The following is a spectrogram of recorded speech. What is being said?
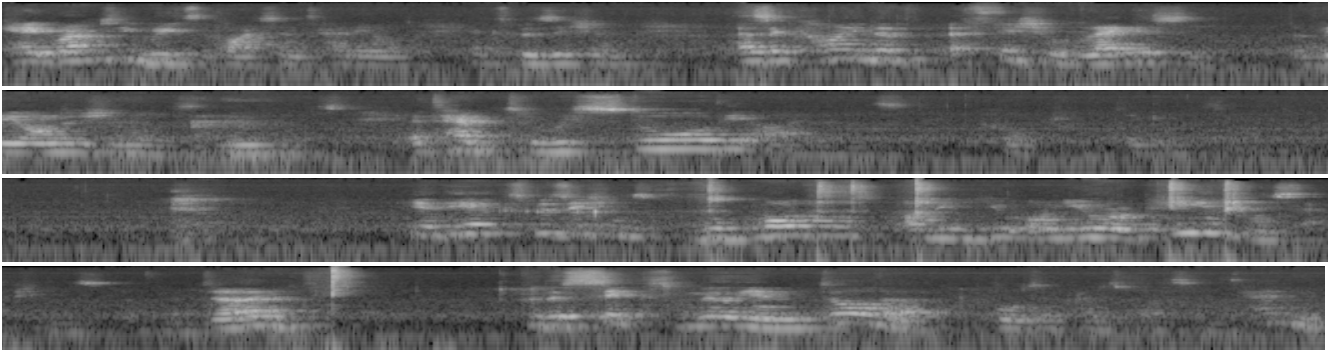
Kate Ramsey reads the bicentennial exposition as a kind of official legacy of the Indigenous movement's attempt to restore the island's cultural dignity. Yet the expositions were modelled on, on European conceptions of modernity. For the $6 million Port-au-Prince bicentennial,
